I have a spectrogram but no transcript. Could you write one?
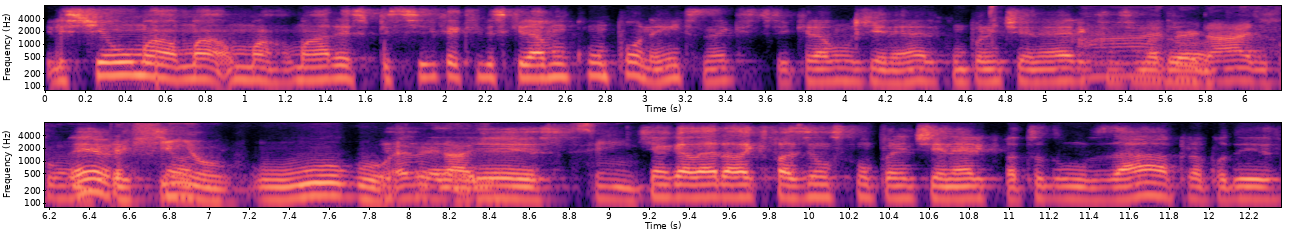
eles tinham uma, uma, uma, uma, área específica que eles criavam componentes, né? Que criavam genérico, componente genérico ah, em cima é do. verdade, com Lembra? o Peixinho, o Hugo, é verdade. Isso. Sim. Tinha galera lá que fazia uns componentes genéricos para todo mundo usar, para poder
